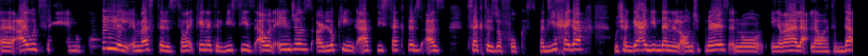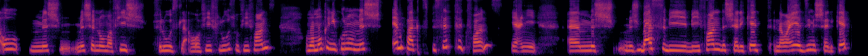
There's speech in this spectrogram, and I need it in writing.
I would say إنه كل ال investors سواء كانت ال VCs أو ال angels are looking at these sectors as sectors of focus. فدي حاجة مشجعة جدا لل entrepreneurs إنه يا جماعة لأ لو هتبدأوا مش مش إنه ما فيش فلوس لأ هو في فلوس وفي funds هما ممكن يكونوا مش impact specific funds يعني مش مش بس بي بي fund الشركات النوعية دي من الشركات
